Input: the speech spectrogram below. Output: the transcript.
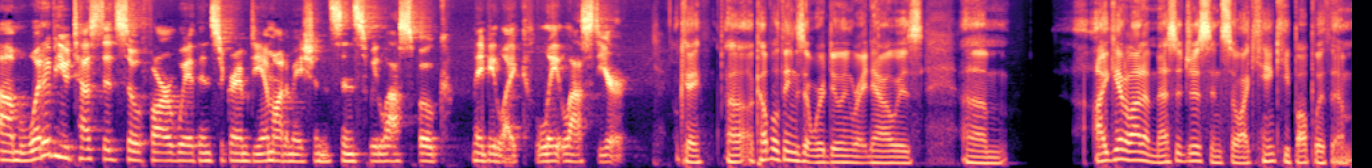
Um, what have you tested so far with Instagram DM automation since we last spoke, maybe like late last year? Okay. Uh, a couple of things that we're doing right now is um, I get a lot of messages and so I can't keep up with them.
